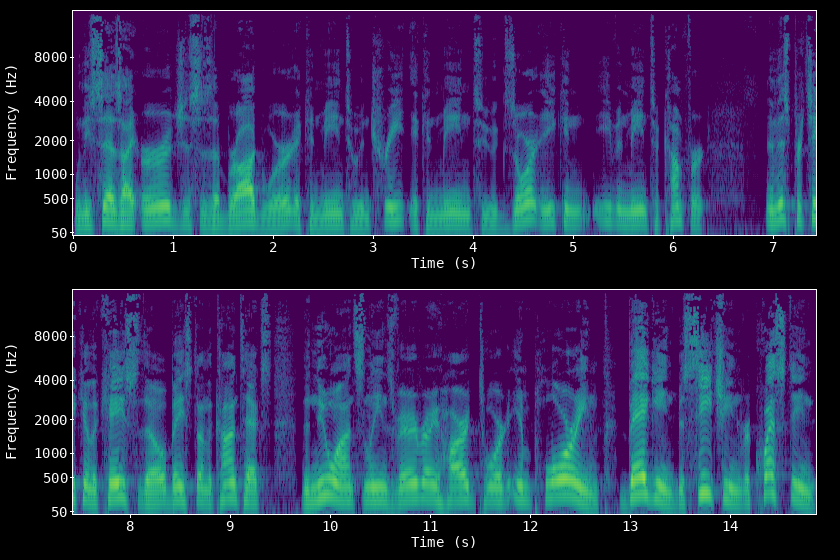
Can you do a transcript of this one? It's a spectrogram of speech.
When he says, I urge, this is a broad word. It can mean to entreat, it can mean to exhort, it can even mean to comfort. In this particular case, though, based on the context, the nuance leans very, very hard toward imploring, begging, beseeching, requesting.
